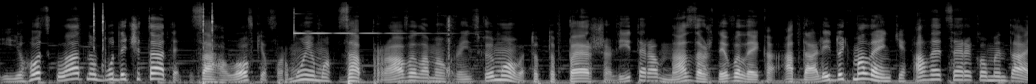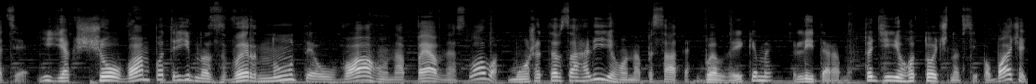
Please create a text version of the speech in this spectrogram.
і його складно буде читати. Заголовки формуємо за правилами української мови, тобто перша літера в нас завжди велика, а далі йдуть маленькі, але це рекомендація. І якщо вам потрібно звернути увагу на певне слово, можете взагалі його написати великими літерами. Тоді його точно всі побачать,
